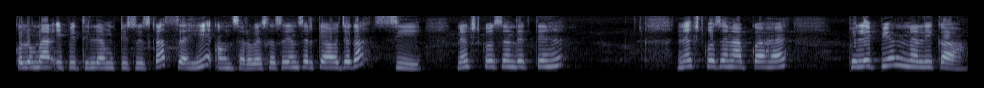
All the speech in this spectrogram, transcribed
कोलुमनार इपिथिलियम टिश्यू, इसका सही आंसर होगा। इसका सही आंसर क्या हो जाएगा? सी। नेक्स्ट क्वेश्चन देखते हैं। नेक्स्ट क्वेश्चन आपका है, फिलिपियन नलिका।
